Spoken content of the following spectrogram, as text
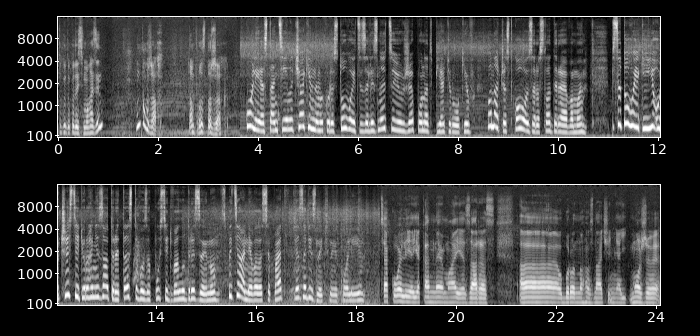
туди- кудись в магазин, ну там жах. Там просто жах. Колія станції Личаків не використовується залізницею вже понад 5 років. Вона частково заросла деревами. Після того, як її очистять, організатори тестово запустять велодрезину – спеціальний велосипед для залізничної колії. Ця колія, яка не має зараз е, оборонного значення, може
